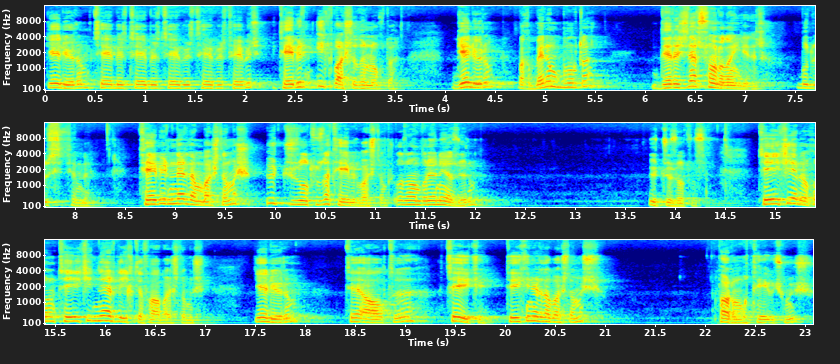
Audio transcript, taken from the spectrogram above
Geliyorum T1, T1, T1, T1, T1. T1'in ilk başladığı nokta. Geliyorum. Bak benim burada dereceler sonradan gelir. Bu sistemde. T1 nereden başlamış? 330'da T1 başlamış. O zaman buraya ne yazıyorum? 330. T2'ye bakıyorum. T2 nerede ilk defa başlamış? Geliyorum. T6, T2. T2 nerede başlamış? Pardon bu T3'müş.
